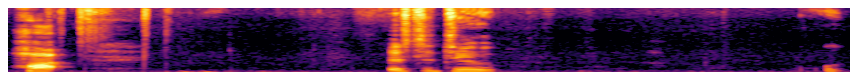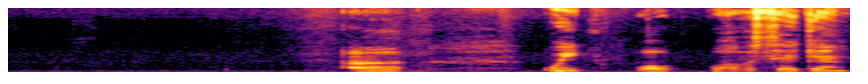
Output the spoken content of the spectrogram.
hot. It's a two Uh, wait, what, what was it again?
